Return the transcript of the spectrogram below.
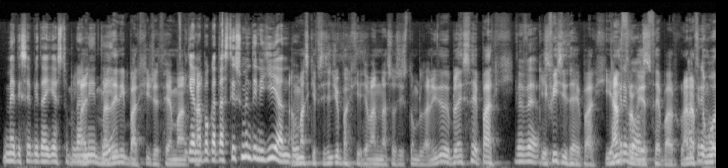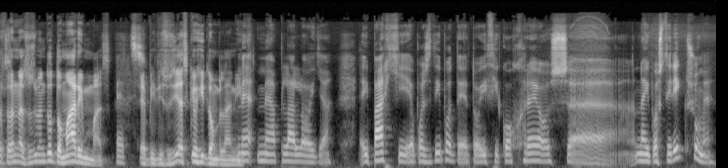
με τις επιταγές του Μα, πλανήτη μα δεν υπάρχει και θέμα... για να α- αποκαταστήσουμε την υγεία του. Αν μα σκεφτείς, δεν υπάρχει θέμα να σώσεις τον πλανήτη, ο πλανήτη θα υπάρχει. Βεβαίως. Και η φύση θα υπάρχει. Οι Ακριβώς. άνθρωποι δεν θα υπάρχουν. Αν αυτό Ακριβώς. μπορούμε να σώσουμε το τομάρι μας. Έτσι. Επί της ουσίας και όχι τον πλανήτη. Με, με απλά λόγια. Υπάρχει οπωσδήποτε το ηθικό χρέος ε, να υποστηρίξουμε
